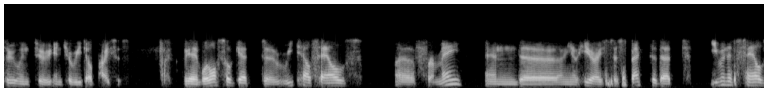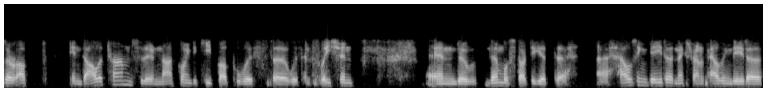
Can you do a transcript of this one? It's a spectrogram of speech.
through into, into retail prices. We'll also get uh, retail sales uh, for May. And, uh, you know, here I suspect that even if sales are up in dollar terms, they're not going to keep up with, uh, with inflation and uh, then we'll start to get the uh, housing data, next round of housing data.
